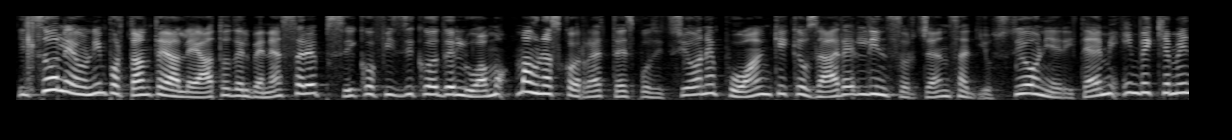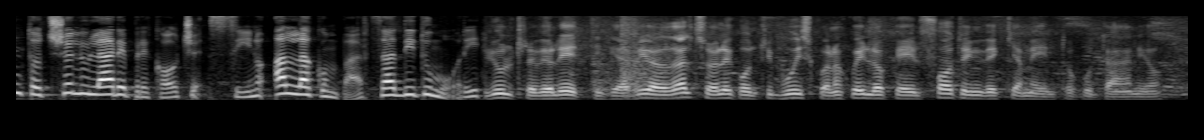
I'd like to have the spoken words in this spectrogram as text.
Il sole è un importante alleato del benessere psicofisico dell'uomo, ma una scorretta esposizione può anche causare l'insorgenza di ustioni, eritemi, invecchiamento cellulare precoce, sino alla comparsa di tumori. Gli ultravioletti che arrivano dal sole contribuiscono a quello che è il fotoinvecchiamento cutaneo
